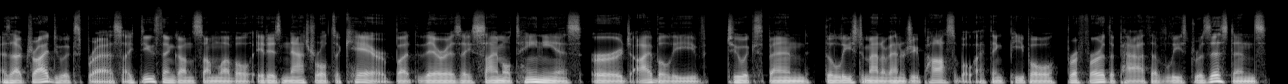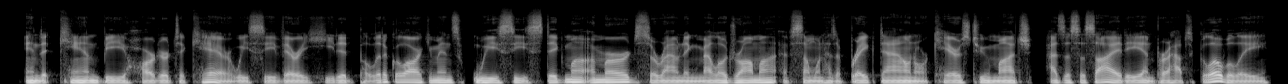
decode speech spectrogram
As I've tried to express, I do think on some level it is natural to care, but there is a simultaneous urge, I believe, to expend the least amount of energy possible. I think people prefer the path of least resistance and it can be harder to care. We see very heated political arguments. We see stigma emerge surrounding melodrama if someone has a breakdown or cares too much. As a society, and perhaps globally,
